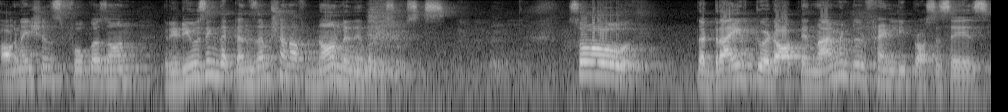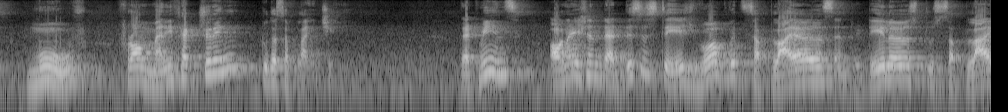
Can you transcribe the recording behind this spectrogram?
organizations focus on reducing the consumption of non-renewable resources. So, the drive to adopt environmental friendly processes move from manufacturing to the supply chain. That means organizations at this stage work with suppliers and retailers to supply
